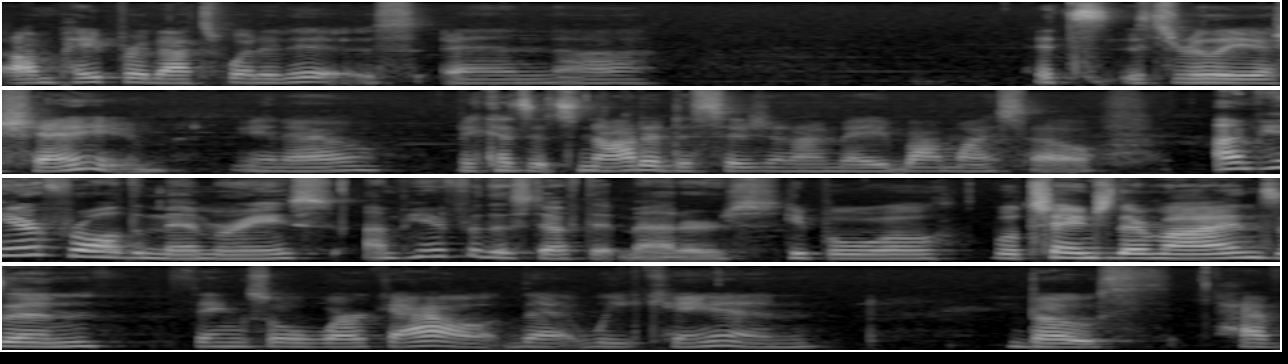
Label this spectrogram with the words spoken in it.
On paper, that's what it is, and uh, it's it's really a shame, you know, because it's not a decision I made by myself. I'm here for all the memories. I'm here for the stuff that matters. People will will change their minds, and things will work out that we can both have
